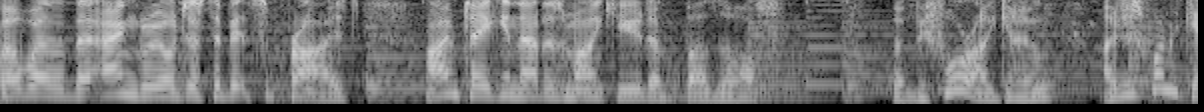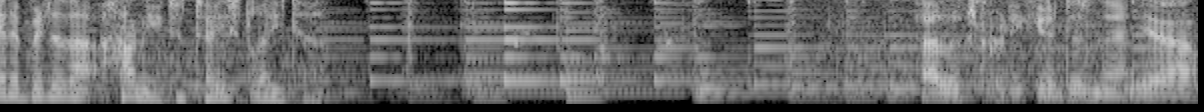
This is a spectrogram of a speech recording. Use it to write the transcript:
Well, whether they're angry or just a bit surprised, I'm taking that as my cue to buzz off. But before I go, I just want to get a bit of that honey to taste later. That looks pretty good, doesn't it? Yeah.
